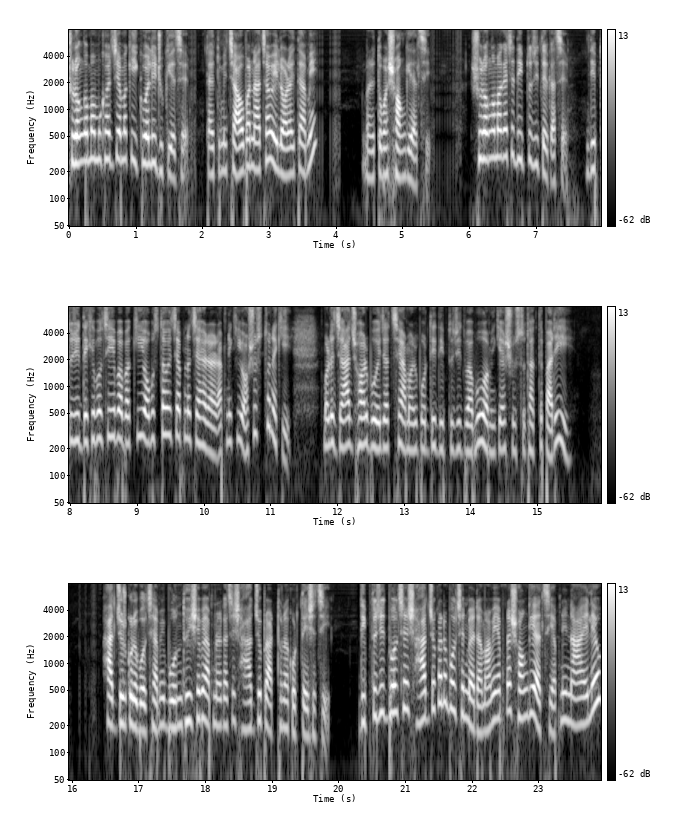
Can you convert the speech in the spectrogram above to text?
সুরঙ্গমা মুখার্জি আমাকে ইকুয়ালি ঢুকিয়েছে। তাই তুমি চাও বা না চাও, এই লড়াইতে আমি মানে তোমার সঙ্গে আছি। সুরঙ্গমা গেছে দীপ্তজিতের কাছে। দীপ্তজিৎ দেখে বলছে, এ বাবা, কি অবস্থা হয়েছে আপনার চেহারার? আপনি কি অসুস্থ নাকি? বলে, যা ঝড় বয়ে যাচ্ছে আমার উপর দিয়ে দীপ্তজিৎ বাবু, আমি কি আর সুস্থ থাকতে পারি? হাত জোর করে বলছে, আমি বন্ধু হিসেবে আপনার কাছে সাহায্য প্রার্থনা করতে এসেছি। দীপ্তজিৎ বলছে, সাহায্য কেন বলছেন ম্যাডাম? আমি আপনার সঙ্গে আছি। আপনি না এলেও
